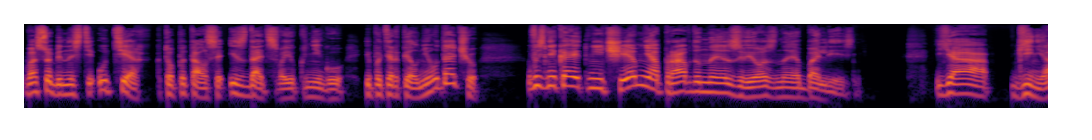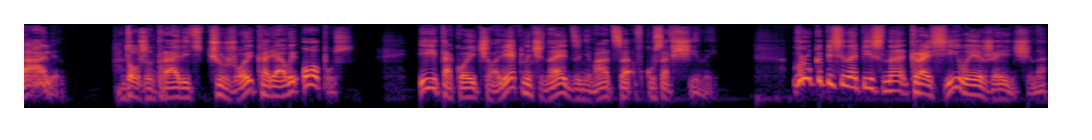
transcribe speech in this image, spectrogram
в особенности у тех, кто пытался издать свою книгу и потерпел неудачу, возникает ничем не оправданная звездная болезнь. Я гениален, должен править чужой корявый опус. И такой человек начинает заниматься вкусовщиной. В рукописи написано «красивая женщина»,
